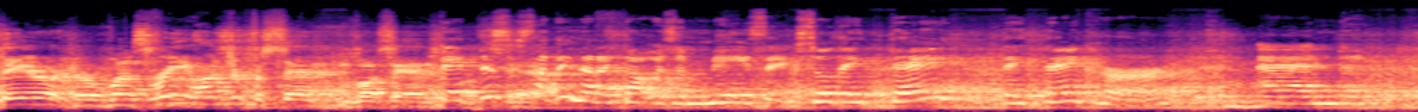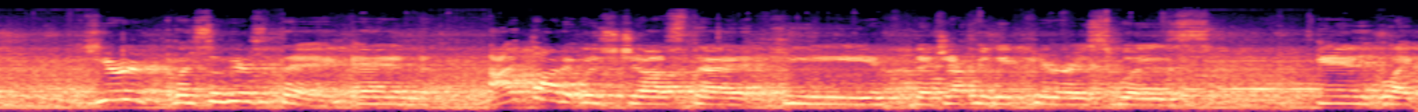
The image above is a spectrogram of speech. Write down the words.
they are They're 300% Los Angeles. They, this is Yeah. something that I thought was amazing. So they thank they thank her, and here like so here's the thing. And I thought it was just that he that Jeffrey Lee Pierce was in like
